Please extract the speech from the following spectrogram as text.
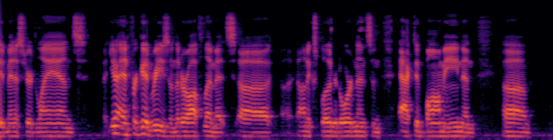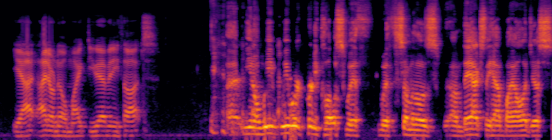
administered lands, you know, and for good reason that are off limits. Uh, unexploded ordnance and active bombing. And um, yeah, I, I, don't know, Mike. Do you have any thoughts? uh, you know, we we work pretty close with with some of those. Um, they actually have biologists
